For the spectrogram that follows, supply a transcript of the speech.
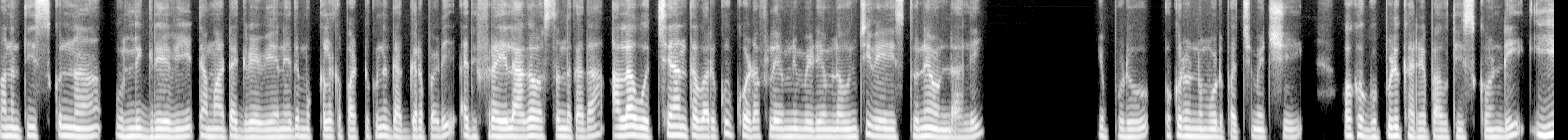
మనం తీసుకున్న ఉల్లి గ్రేవీ, టమాటా గ్రేవీ అనేది ముక్కలకు పట్టుకుని దగ్గర పడి అది ఫ్రైలాగా వస్తుంది కదా! అలా వచ్చేంత వరకు కూడా ఫ్లేమ్‌ని మీడియంలో ఉంచి వేయిస్తూనే ఉండాలి. ఇప్పుడు ఒక 2, 3 పచ్చిమిర్చి, ఒక గుప్పుడు కరివేపాకు తీసుకోండి. ఈ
